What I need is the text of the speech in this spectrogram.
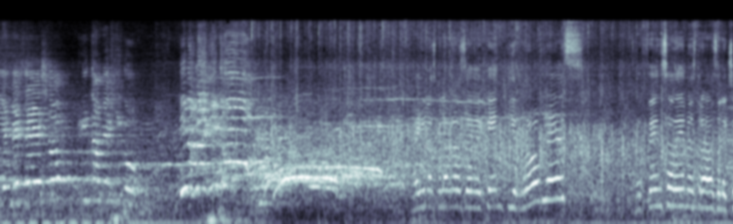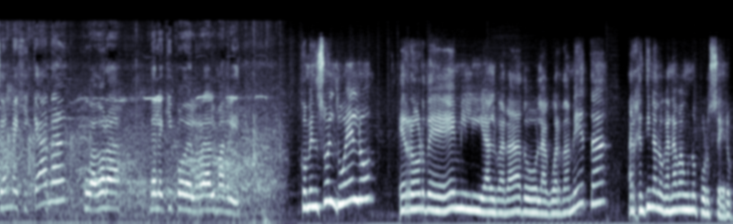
y en vez de eso, grita México. ¡Viva México! Ahí las palabras de Kenty Robles, defensa de nuestra selección mexicana, jugadora del equipo del Real Madrid. Comenzó el duelo, error de Emily Alvarado, la guardameta. Argentina lo ganaba 1 por 0.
